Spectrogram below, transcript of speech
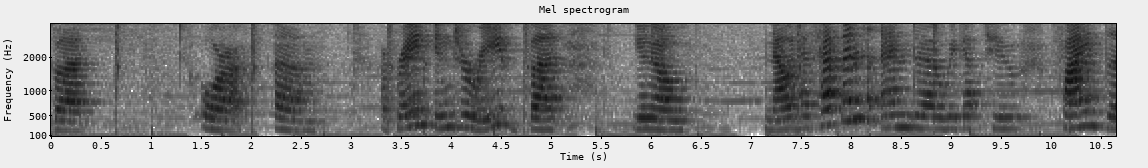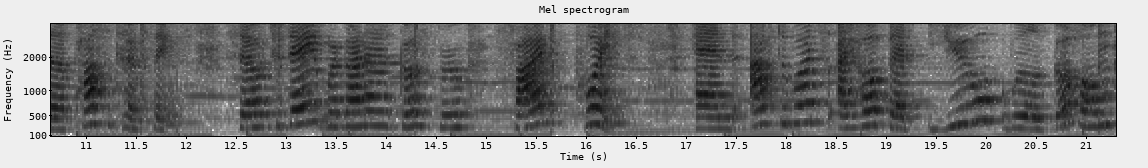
but or um, a brain injury but you know now it has happened and uh, we got to find the positive things. So today we're gonna go through five points. And afterwards I hope that you will go home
